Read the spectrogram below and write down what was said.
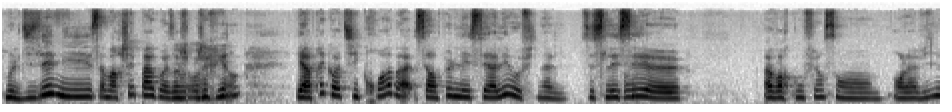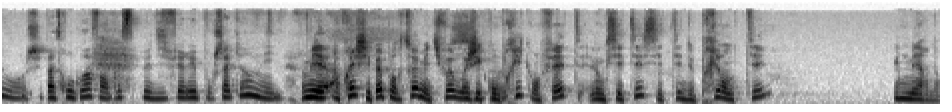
je me le disais, mais ça marchait pas, quoi, ça Mm, changeait mm. rien. Et après, quand tu y crois, bah, c'est un peu le laisser aller au final. C'est se laisser euh, avoir confiance en, en la vie, ou je sais pas trop quoi. Enfin, après, ça peut différer pour chacun, mais Mais après, je sais pas pour toi, mais tu vois, moi j'ai compris qu'en fait, l'anxiété, c'était de préempter une merde,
